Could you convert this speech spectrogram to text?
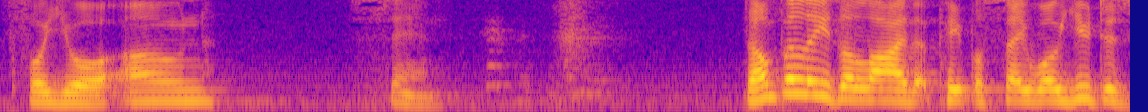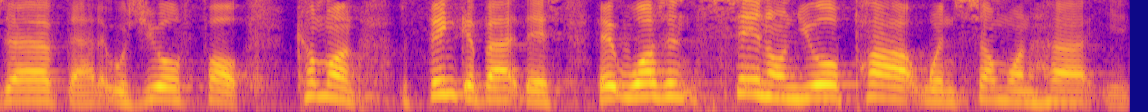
for your own sin. Don't believe the lie that people say, well, you deserve that. It was your fault. Come on, think about this. It wasn't sin on your part when someone hurt you.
